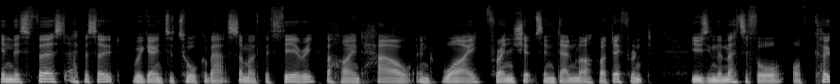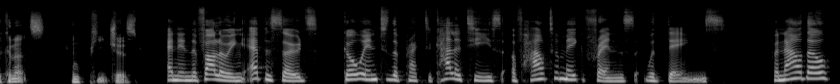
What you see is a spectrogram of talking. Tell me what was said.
In this first episode, we're going to talk about some of the theory behind how and why friendships in Denmark are different, using the metaphor of coconuts and peaches. And in the following episodes, go into the practicalities of how to make friends with Danes. For now, though,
